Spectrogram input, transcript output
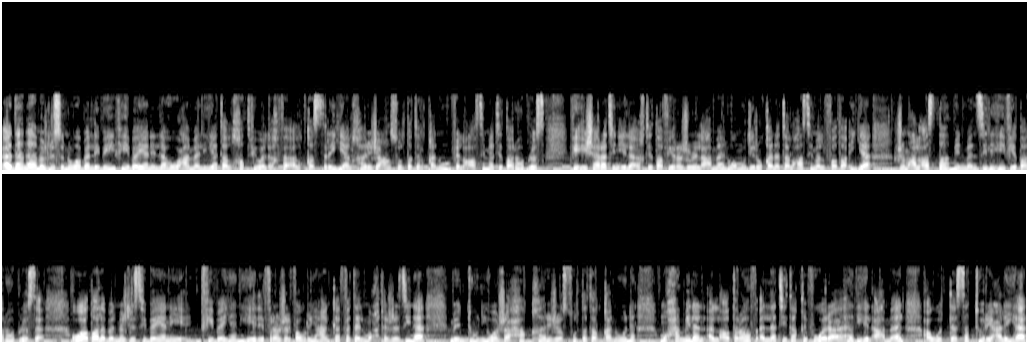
أدان مجلس النواب الليبي في بيان له عمليات الخطف والإخفاء القسري الخارج عن سلطة القانون في العاصمة طرابلس في إشارة إلى اختطاف رجل الأعمال ومدير قناة العاصمة الفضائية جمع الأسطى من منزله في طرابلس. وطالب المجلس في بيان في بيانه الإفراج الفوري عن كافة المحتجزين من دون وجه حق خارج سلطة القانون محملا الأطراف التي تقف وراء هذه الأعمال أو التستر عليها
